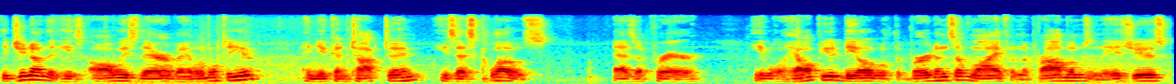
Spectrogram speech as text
Did you know that He's always there available to you? And you can talk to Him. He's as close as a prayer. He will help you deal with the burdens of life and the problems and the issues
